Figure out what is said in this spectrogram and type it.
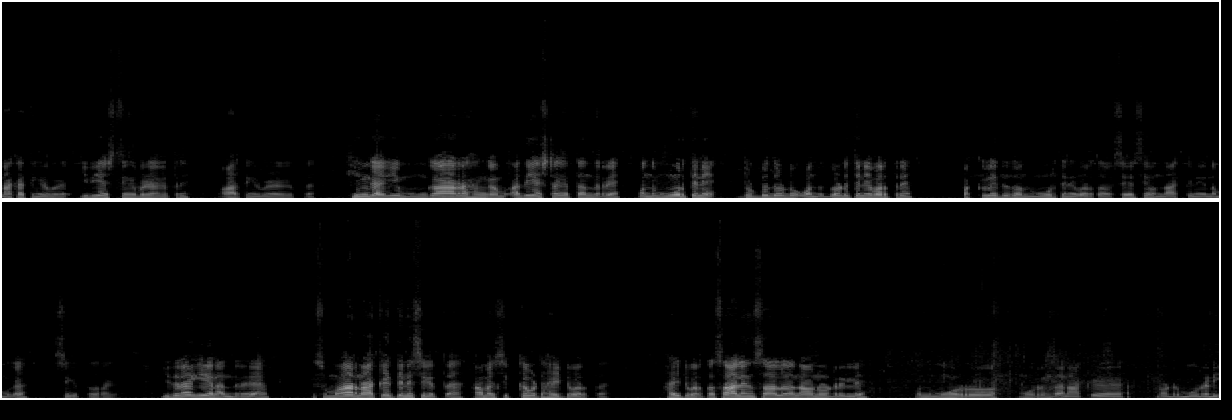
ನಾಲ್ಕು ತಿಂಗಳ ಬೆಳೆ. ಇದು ಎಷ್ಟು ತಿಂಗಳ ಬೆಳೆ ಆಗುತ್ತೆ ರೀ? ಆರು ತಿಂಗಳ ಬೆಳೆ ಆಗುತ್ತೆ. ಹೀಗಾಗಿ ಮುಂಗಾರ ಹಂಗಮ್, ಅದು ಎಷ್ಟಾಗುತ್ತೆ ಅಂದ್ರೆ ಒಂದು ಮೂರು ತೆನೆ ದೊಡ್ಡ ದೊಡ್ಡ, ಒಂದು ದೊಡ್ಡ ತೆನೆ ಬರುತ್ತೆ ರೀ. ಪಕ್ಕದಲ್ಲಿ ಇದ್ದಿದ್ದು ಒಂದು ಮೂರು ತೆನೆ ಬರ್ತಾವೆ. ಸೇರಿಸಿ ಒಂದು ನಾಲ್ಕು ತೆನೆ ನಮ್ಗೆ ಸಿಗುತ್ತೆ ಅದ್ರಾಗ ಇದ್ರಾಗ ಏನಂದರೆ ಸುಮಾರು ನಾಲ್ಕೈದು ತೆನೆ ಸಿಗುತ್ತೆ. ಆಮೇಲೆ ಸಿಕ್ಕಾಬಿಟ್ಟು ಹೈಟ್ ಬರುತ್ತೆ. ಹೈಟ್ ಬರುತ್ತೆ. ಸಾಲಿನ ಸಾಲು ನಾವು ನೋಡ್ರಿ ಇಲ್ಲಿ. ಒಂದು ಮೂರು ಮೂರರಿಂದ ನಾಲ್ಕು, ನೋಡ್ರಿ ಮೂರು ಅಡಿ.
